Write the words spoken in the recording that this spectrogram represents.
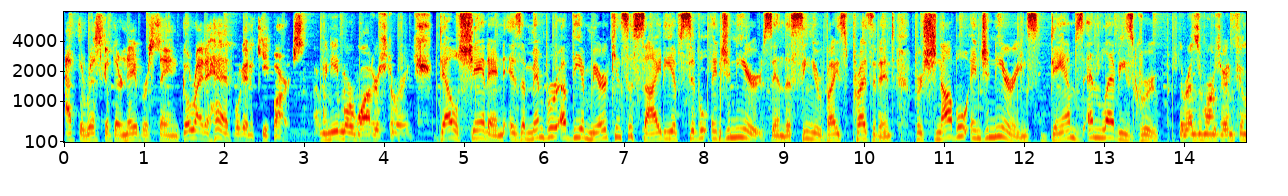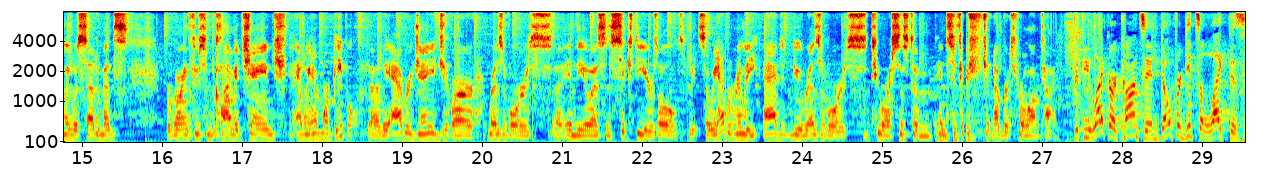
at the risk of their neighbors saying, go right ahead, we're going to keep ours. We need more water storage. Del Shannon is a member of the American Society of Civil Engineers and the senior vice president for Schnabel Engineering's Dams and Levees Group. The reservoirs are infilling with sediments. We're going through some climate change, and we have more people. Uh, the average age of our reservoirs uh, in the U.S. is 60 years old. So we haven't really added new reservoirs to our system in sufficient numbers for a long time. If you like our content, don't forget to like this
